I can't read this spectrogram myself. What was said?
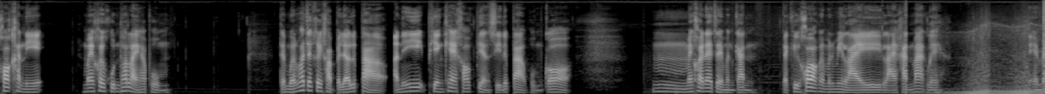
คอกคันนี้ ไม่ค่อยคุ้นเท่าไหร่ครับผม แต่เหมือนว่าจะเคยขับไปแล้วหรือเปล่า อันนี้เพียงแค่เขาเปลี่ยนสีหรือเปล่า ผมก็ อืม ไม่ค่อยแน่ใจเหมือนกัน แต่คือคอกเนี่ยมันมีหลายหลายคันมากเลยเห็นไหม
